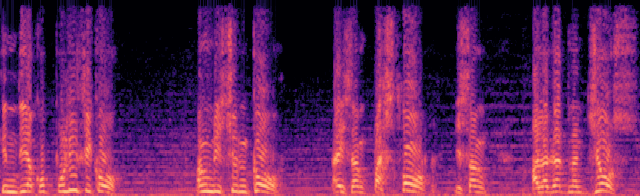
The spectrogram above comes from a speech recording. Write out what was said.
Hindi ako politiko. Ang misyon ko ay isang pastor, isang alagad ng Diyos.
